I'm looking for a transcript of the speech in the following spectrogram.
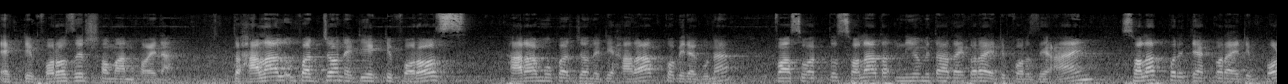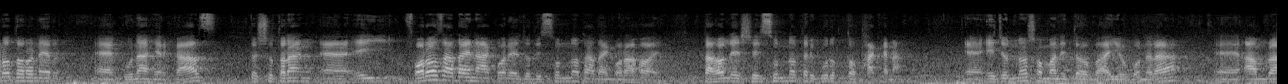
একটি ফরজের সমান হয় না। তো হালাল উপার্জন, এটি একটি ফরজ হারাম উপার্জন, এটি হারাম, কবিরা গুণা পাঁচ ওয়াক্ত সলাদ নিয়মিত আদায় করা, এটি ফরজে আইন। সলাদ পরিত্যাগ করা, এটি বড় ধরনের গুনাহের কাজ। তো সুতরাং এই ফরজ আদায় না করে যদি সুন্নত আদায় করা হয়, তাহলে সেই সুন্নতের গুরুত্ব থাকে না। এই জন্য সম্মানিত ভাই ও বোনেরা আমরা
